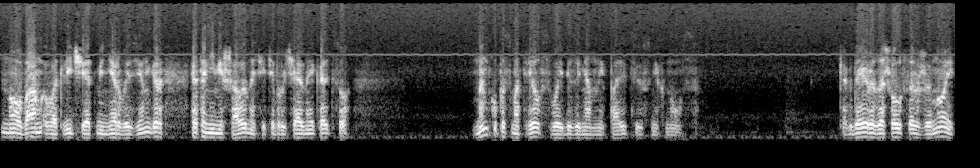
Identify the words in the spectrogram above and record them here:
Но вам, в отличие от Минервы Зингер, это не мешало носить обручальное кольцо. Мэнку посмотрел свой безымянный палец и усмехнулся. Когда я разошелся с женой,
